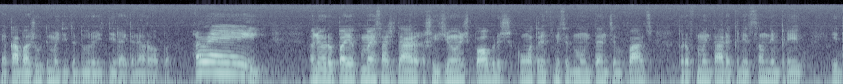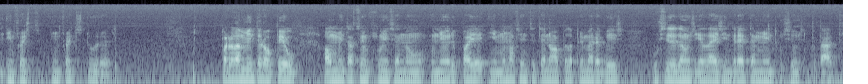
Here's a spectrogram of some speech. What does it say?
e acaba as últimas ditaduras de direita na Europa. Hooray! A União Europeia começa a ajudar regiões pobres com a transferência de montantes elevados para fomentar a criação de emprego e de infraestruturas. O Parlamento Europeu aumenta a sua influência na União Europeia e em 1979, pela primeira vez, os cidadãos elegem diretamente os seus deputados.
